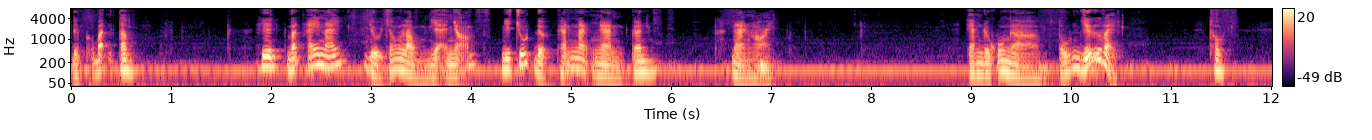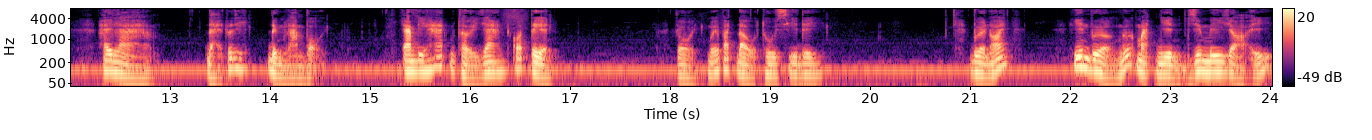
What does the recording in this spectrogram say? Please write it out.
đừng có bận tâm. Hiên vẫn áy náy, dù trong lòng nhẹ nhõm như chút được gánh nặng ngàn cân. Nàng hỏi. Em đâu có ngờ tốn dữ vậy. Thôi, hay là để nó đi, đừng làm vội. Em đi hát một thời gian, có tiền. Rồi mới bắt đầu thu CD. Vừa nói, Hiên vừa ngước mặt nhìn Jimmy dò ý.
